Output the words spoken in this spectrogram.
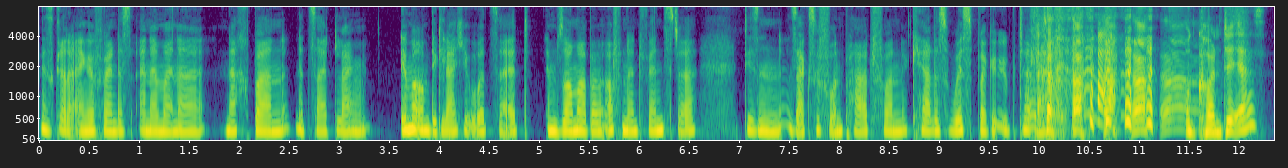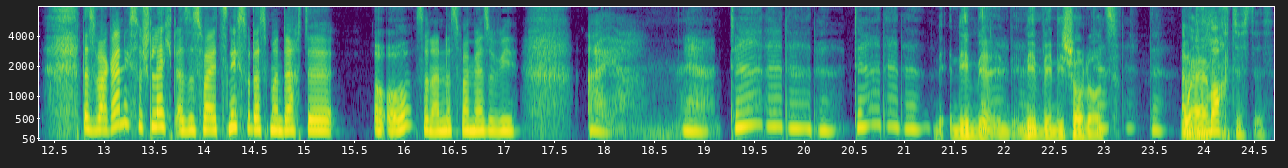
Mir ist gerade eingefallen, dass einer meiner Nachbarn eine Zeit lang immer um die gleiche Uhrzeit im Sommer beim offenen Fenster diesen Saxophon-Part von Careless Whisper geübt hat. Und konnte er es? Das war gar nicht so schlecht. Also es war jetzt nicht so, dass man dachte, oh oh, sondern das war mehr so wie, ah ja, ja, da da da da da da da. Ne- Nehmen wir in, nehmen wir in die Shownotes. da. Aber du mochtest es.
